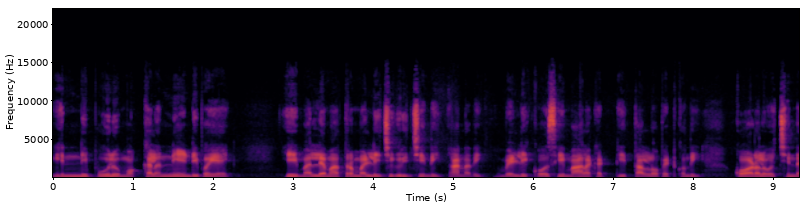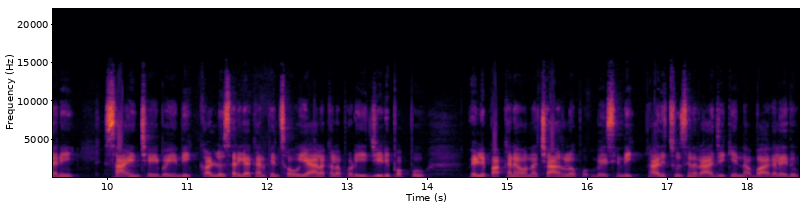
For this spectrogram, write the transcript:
ఎన్ని పూలు మొక్కలన్నీ ఎండిపోయాయి. ఈ మల్లె మాత్రం మళ్ళీ చిగురించింది అన్నది. వెళ్ళి కోసి మాల కట్టి తల్లో పెట్టుకుంది. కోడలు వచ్చిందని సాయం చేయబోయింది. కళ్ళు సరిగా కనిపించవు. యాలకల పొడి జీడిపప్పు వెళ్ళి పక్కనే ఉన్న చారులో వేసింది. అది చూసిన రాజీకి నవ్వాగలేదు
